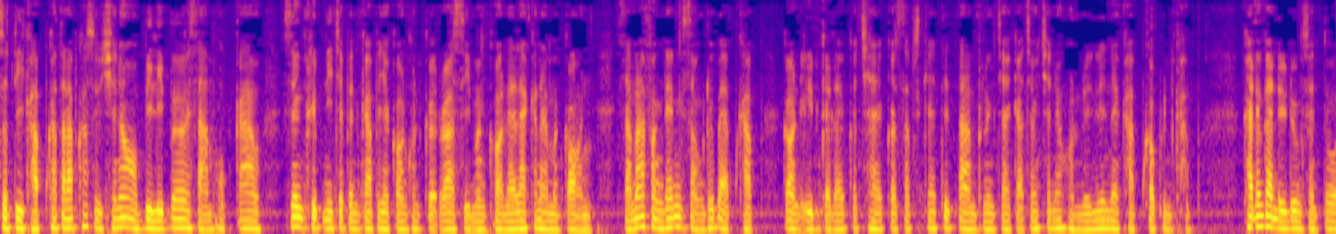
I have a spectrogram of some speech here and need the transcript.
สวัสดีครับ ขอต้อนรับเข้าสู่ช่อง Believer 369 ซึ่งคลิปนี้จะเป็นการพยากรณ์คนเกิดราศีมังกรและลัคนามังกร สามารถฟังได้ทั้งสองรูปแบบครับ ก่อนอื่นกดไลค์ กดแชร์ กด subscribe ติดตามพลังใจกับช่องช anel ของเราด้วยนะครับ ขอบคุณครับ ใครต้องการดูดวงส่วนตัว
